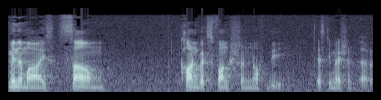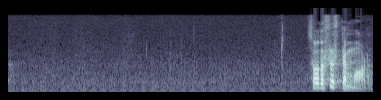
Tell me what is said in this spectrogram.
minimize some convex function of the estimation error. So the system model.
